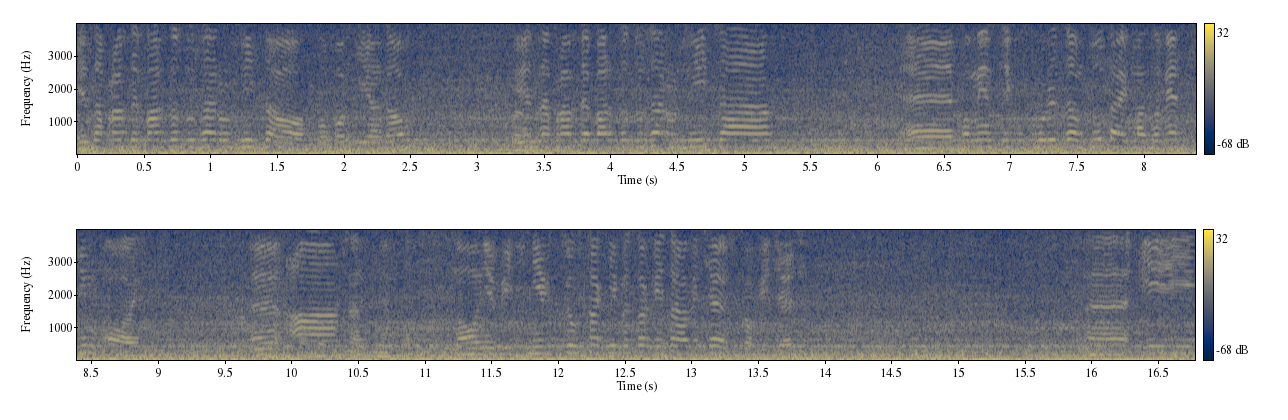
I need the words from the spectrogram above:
Jest naprawdę bardzo duża różnica, o, chłopaki jadą. Jest naprawdę bardzo duża różnica e, pomiędzy kukurydzą tutaj mazowieckim, oj, e, a no nie, nie tu w takiej wysokiej trawie ciężko widzieć. E, I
